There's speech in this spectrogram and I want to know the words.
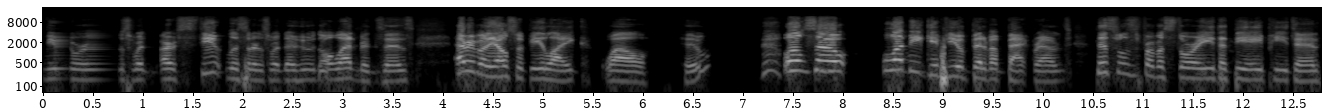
viewers would, our astute listeners would know who Noel Edmonds is. Everybody else would be like, well, who? Well, so let me give you a bit of a background. This was from a story that the AP did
